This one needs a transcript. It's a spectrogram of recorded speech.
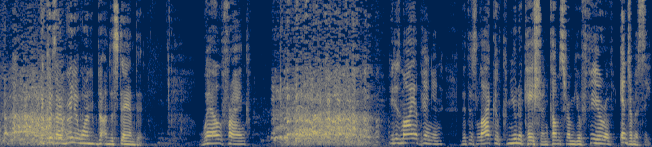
Because I really want him to understand it. Well, Frank, it is my opinion that this lack of communication comes from your fear of intimacy.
